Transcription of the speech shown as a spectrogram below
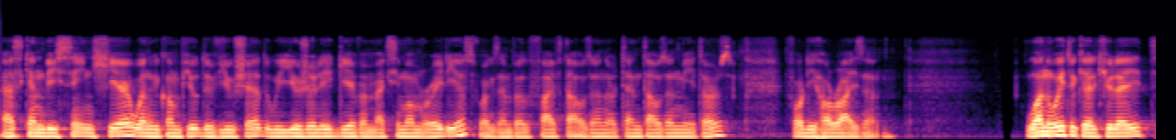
As can be seen here, when we compute the viewshed, we usually give a maximum radius, for example 5000 or 10,000 meters, for the horizon. One way to calculate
